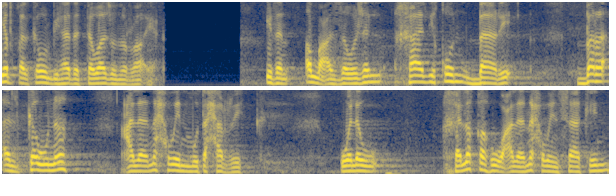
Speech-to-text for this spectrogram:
يبقى الكون بهذا التوازن الرائع. إذا الله عز وجل خالق بارئ برأ الكون على نحو متحرك. ولو خلقه على نحو ساكن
